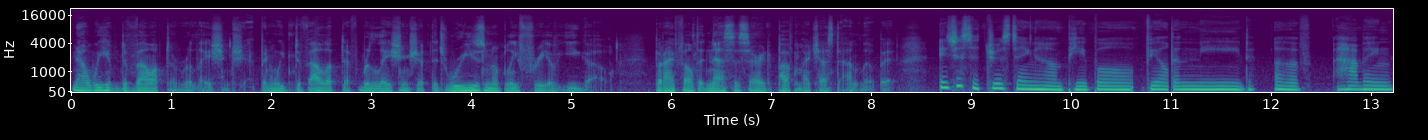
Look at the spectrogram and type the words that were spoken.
Now we have developed a relationship and we've developed a relationship that's reasonably free of ego. But I felt it necessary to puff my chest out a little bit. It's just interesting how people feel the need of having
